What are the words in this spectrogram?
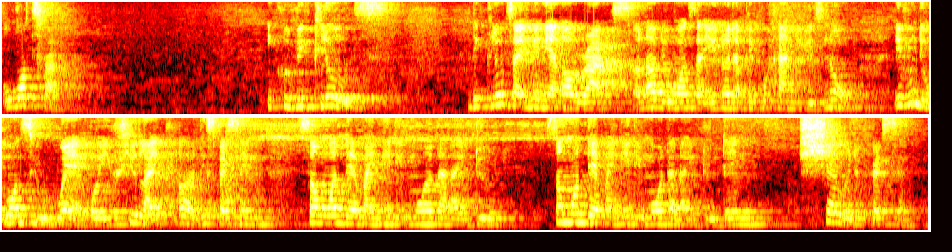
water. It could be clothes. The clothes I mean they are not rags or not the ones that you know that people can't use. No, even the ones you wear, but you feel like, oh, this person, someone there might need it more than I do. Someone there might need it more than I do. Then share with the person.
